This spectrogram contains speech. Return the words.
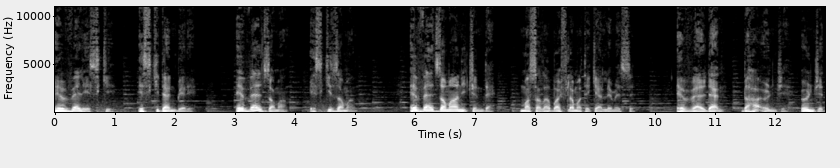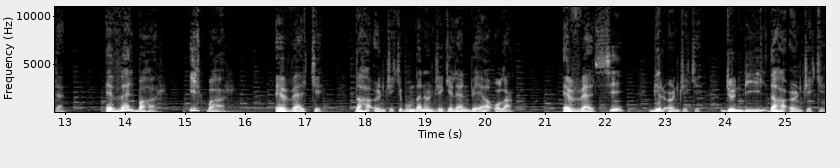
evvel eski, eskiden beri, evvel zaman, eski zaman, evvel zaman içinde, masala başlama tekerlemesi, evvelden, daha önce, önceden, evvel bahar, ilk bahar, evvelki, daha önceki, bundan önce gelen veya olan, evvelsi, bir önceki, dün değil daha önceki.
